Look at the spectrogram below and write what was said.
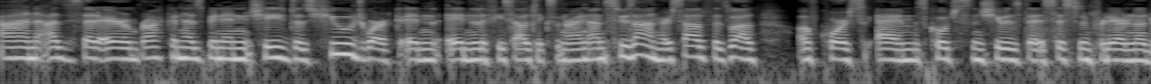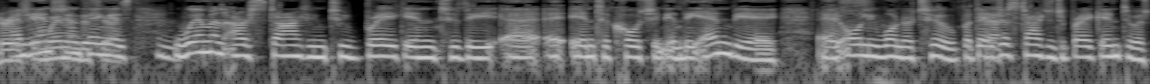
And as I said, Erin Bracken has been in. She does huge work in in Liffey Celtics and around, and Suzanne herself as well. Of course, um, as coaches, and she was the assistant for the Ireland underage And the women thing year. is, women are starting to break into the uh, uh, into coaching in the NBA. Uh, only one or two, but they're Yeah. just starting to break into it.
